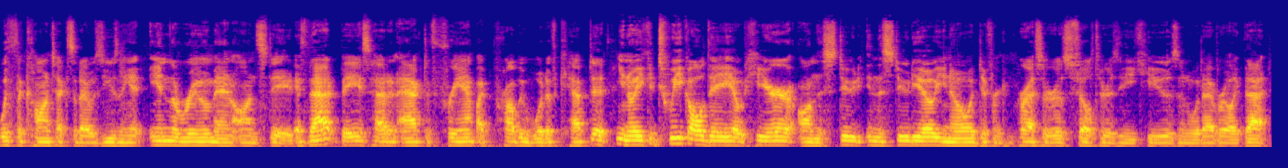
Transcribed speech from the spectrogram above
with the context that I was using it in the room and on stage. If that bass had an active preamp, I probably would have kept it. You know, you could tweak all day out here on the studio in the studio, you know, with different compressors, filters, EQs, and whatever like that,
